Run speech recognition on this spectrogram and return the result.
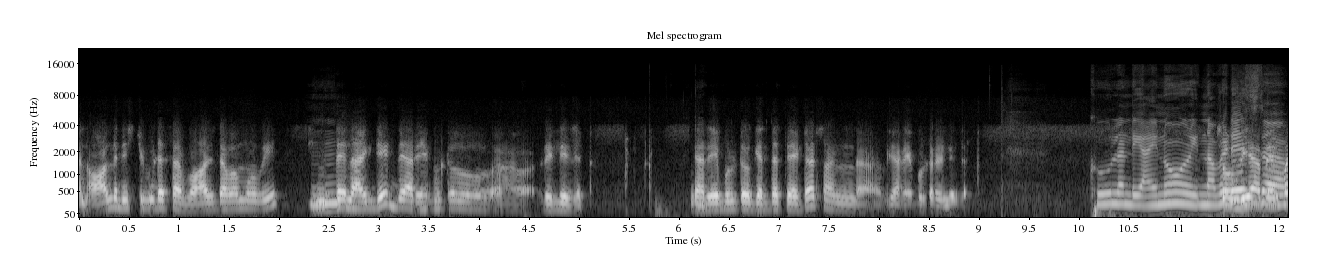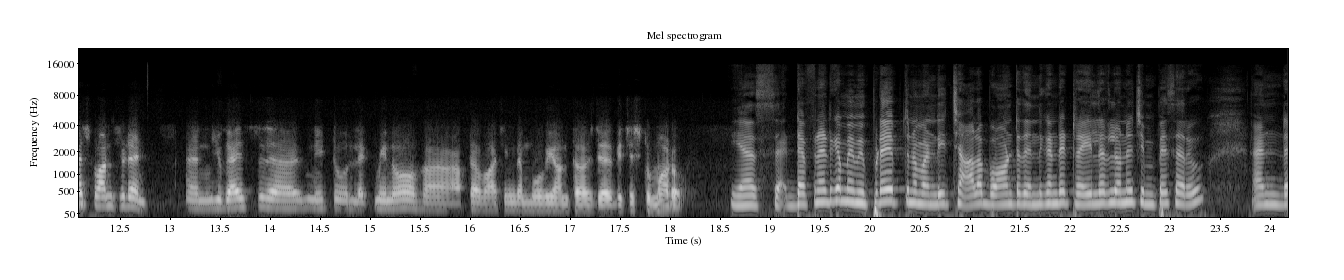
and all the distributors have watched our movie they liked it they are able to release it they are able to get the theatres and we're able to release it cool అండి. I know very much confident, and you guys uh, need to let me know uh, after watching the movie on Thursday, which is tomorrow. Yes డెఫినెట్గా మేము ఇప్పుడే చెప్తున్నామండి. చాలా బాగుంటుంది. ఎందుకంటే ట్రైలర్లోనే చింపేశారు. అండ్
